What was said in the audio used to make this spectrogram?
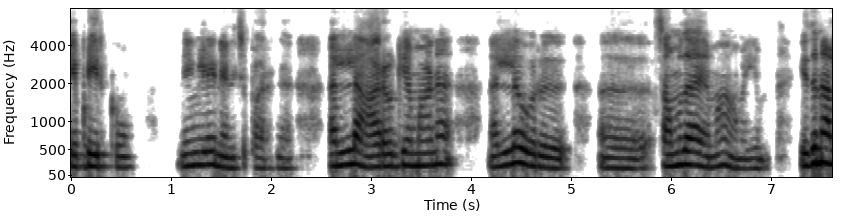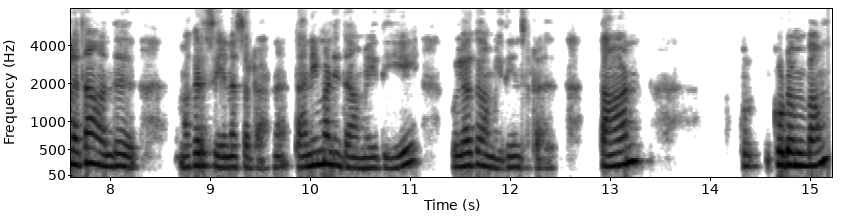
எப்படி இருக்கும்? நீங்களே நினைச்சு பாருங்க. நல்ல ஆரோக்கியமான நல்ல ஒரு அஹ், சமுதாயமா அமையும். இதனாலதான் வந்து மகரிஷி என்ன சொல்றாருன்னா தனி மனித அமைதியே உலக அமைதின்னு சொல்றாரு. தான் கு- குடும்பம்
